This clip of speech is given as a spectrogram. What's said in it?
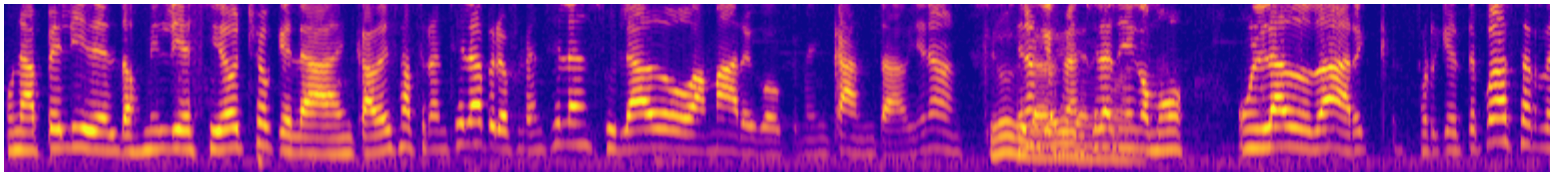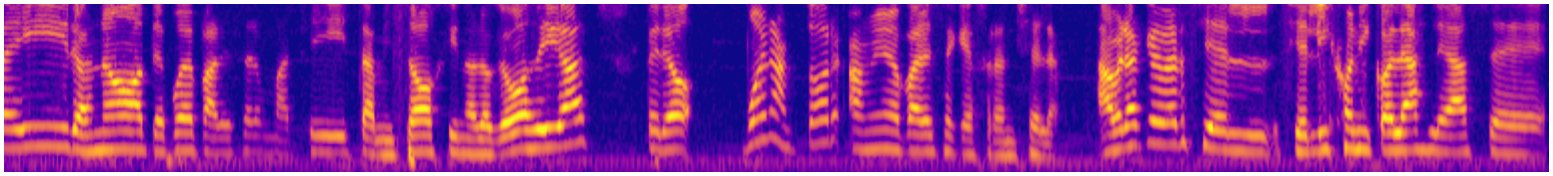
Una peli del 2018 que la encabeza Franchella, pero Franchella en su lado amargo, que me encanta, ¿vieron? Creo que Vieron que vi, Franchella tiene como un lado dark, porque te puede hacer reír o no, te puede parecer un machista, misógino, lo que vos digas, pero buen actor a mí me parece que es Franchella. Habrá que ver si el, si el hijo Nicolás le hace,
